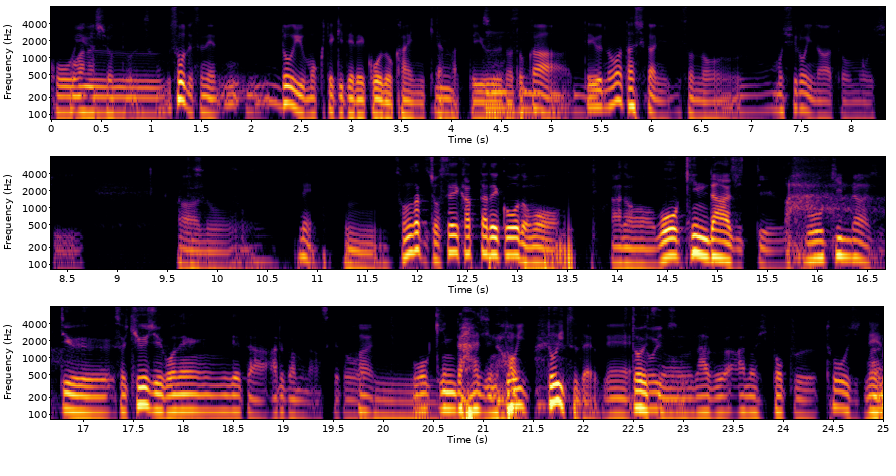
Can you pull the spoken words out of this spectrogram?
うこういう、か？そうですね、んどういう目的でレコードを買いに来たかっていうのとか、うん。っていうのは確かに、その、面白いなと思うし、あのそうですねね、うん。そのだって女性買ったレコードも、あの、ウォーキンラージっていう、っウォー。キンラージ。ていう、それ95年に出たアルバムなんですけど、はい。ウォウーキンラージの。ドイドイツだよね。ドイツのラブ、あのヒップホップ、当時ね、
